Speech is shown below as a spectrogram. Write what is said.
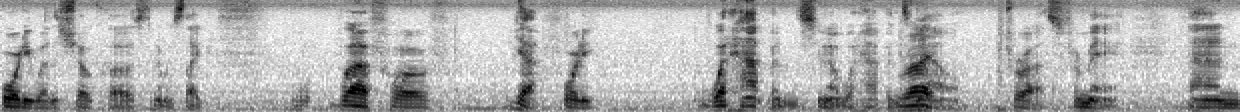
40 when the show closed. And it was like, well, for, yeah, 40. What happens? You know, what happens Right. now for us, for me? And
